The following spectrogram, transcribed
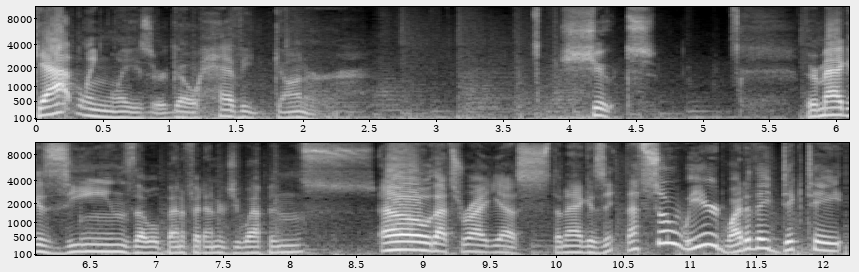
Gatling laser, go heavy gunner. Shoot. There are magazines that will benefit energy weapons. Oh, that's right, yes. The magazine. That's so weird. Why do they dictate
